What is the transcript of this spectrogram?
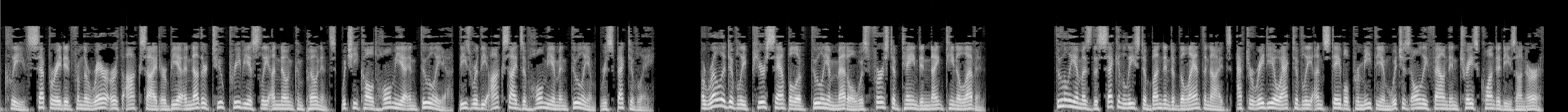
Cleves separated from the rare earth oxide erbia another two previously unknown components, which he called holmia and thulia. These were the oxides of holmium and thulium, respectively. A relatively pure sample of thulium metal was first obtained in 1911. Thulium is the second least abundant of the lanthanides, after radioactively unstable promethium which is only found in trace quantities on Earth.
